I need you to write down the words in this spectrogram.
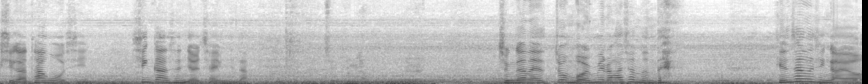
씨가 타고 오신 신칸센 열차입니다. 중간에 좀 멀미를 하셨는데 괜찮으신가요?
